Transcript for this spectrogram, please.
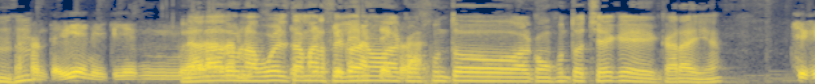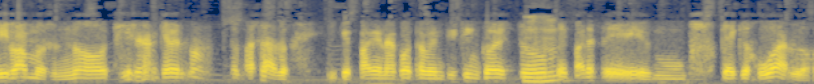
bastante bien. Y tiene- Le ha dado una vuelta Marcelino al conjunto al conjunto cheque, caray, ¿eh? Sí, sí, vamos, no tiene nada que ver con el pasado. Y que paguen a 4.25 esto me parece que hay que jugarlo.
